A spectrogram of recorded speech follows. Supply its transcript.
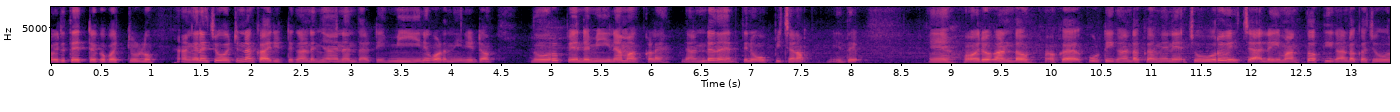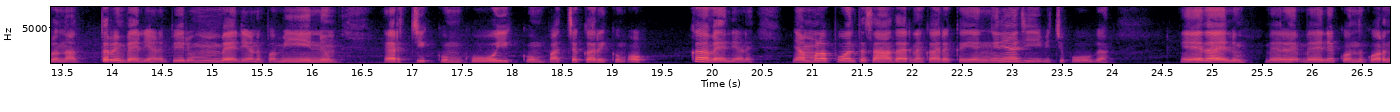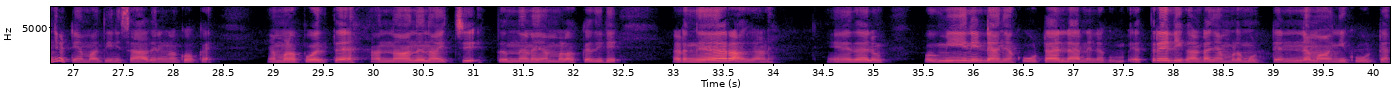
ഒരു തെറ്റൊക്കെ പറ്റുള്ളൂ. അങ്ങനെ ചോറ്റിനൊക്കെ അരിയിട്ട് കണ്ട് ഞാൻ എന്താട്ടി മീൻ കൊടുന്നീന് കേട്ടോ നൂറ് മീന മക്കളെ. രണ്ട് നേരത്തിന് ഒപ്പിച്ചണം ഇത്. ഓരോ കണ്ടവും ഒക്കെ കൂട്ടിക്കാണ്ടൊക്കെ അങ്ങനെ ചോറ് വെച്ചാൽ അല്ലെങ്കിൽ മണത്തൊക്കിക്കാണ്ടൊക്കെ ചോറ് അത്രയും വിലയാണ് പെരും വിലയാണ് ഇപ്പം മീനും ഇറച്ചിക്കും കോഴിക്കും പച്ചക്കറിക്കും ഒക്കെ വിലയാണ്. നമ്മളെപ്പോലത്തെ സാധാരണക്കാരൊക്കെ എങ്ങനെയാണ് ജീവിച്ചു പോവുക? ഏതായാലും വില വിലയൊക്കെ ഒന്ന് കുറഞ്ഞു കിട്ടിയാൽ മതി ഇനി സാധനങ്ങൾക്കൊക്കെ. നമ്മളെപ്പോലത്തെ അന്നാന്ന് നയിച്ച് തിന്നണ നമ്മളൊക്കെ ഇതിൽ ഇടങ്ങേറാകുകയാണ് ഏതായാലും മീനില്ല ഞാൻ കൂട്ടാനില്ലായിരുന്നില്ല എത്രയല്ലേ കണ്ട നമ്മൾ മുട്ട തന്നെ വാങ്ങി കൂട്ടുക?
